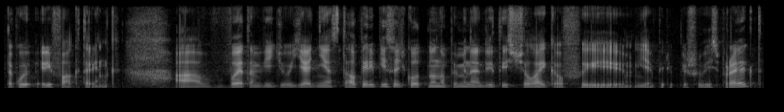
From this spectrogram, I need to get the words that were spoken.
такой рефакторинг. А в этом видео я не стал переписывать код, но напоминаю, 2000 лайков и я перепишу весь проект.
